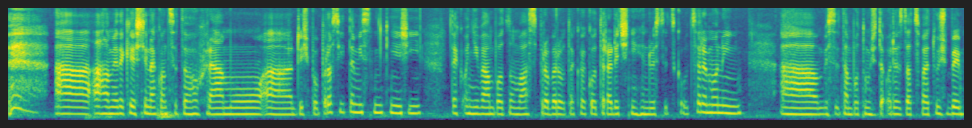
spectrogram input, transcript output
a, a hlavně taky ještě na konci toho chrámu a když poprosíte místní kněží, tak oni vám potom vás provedou takovou jako tradiční hinduistickou ceremonii a vy si tam potom můžete odezdat své tužby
